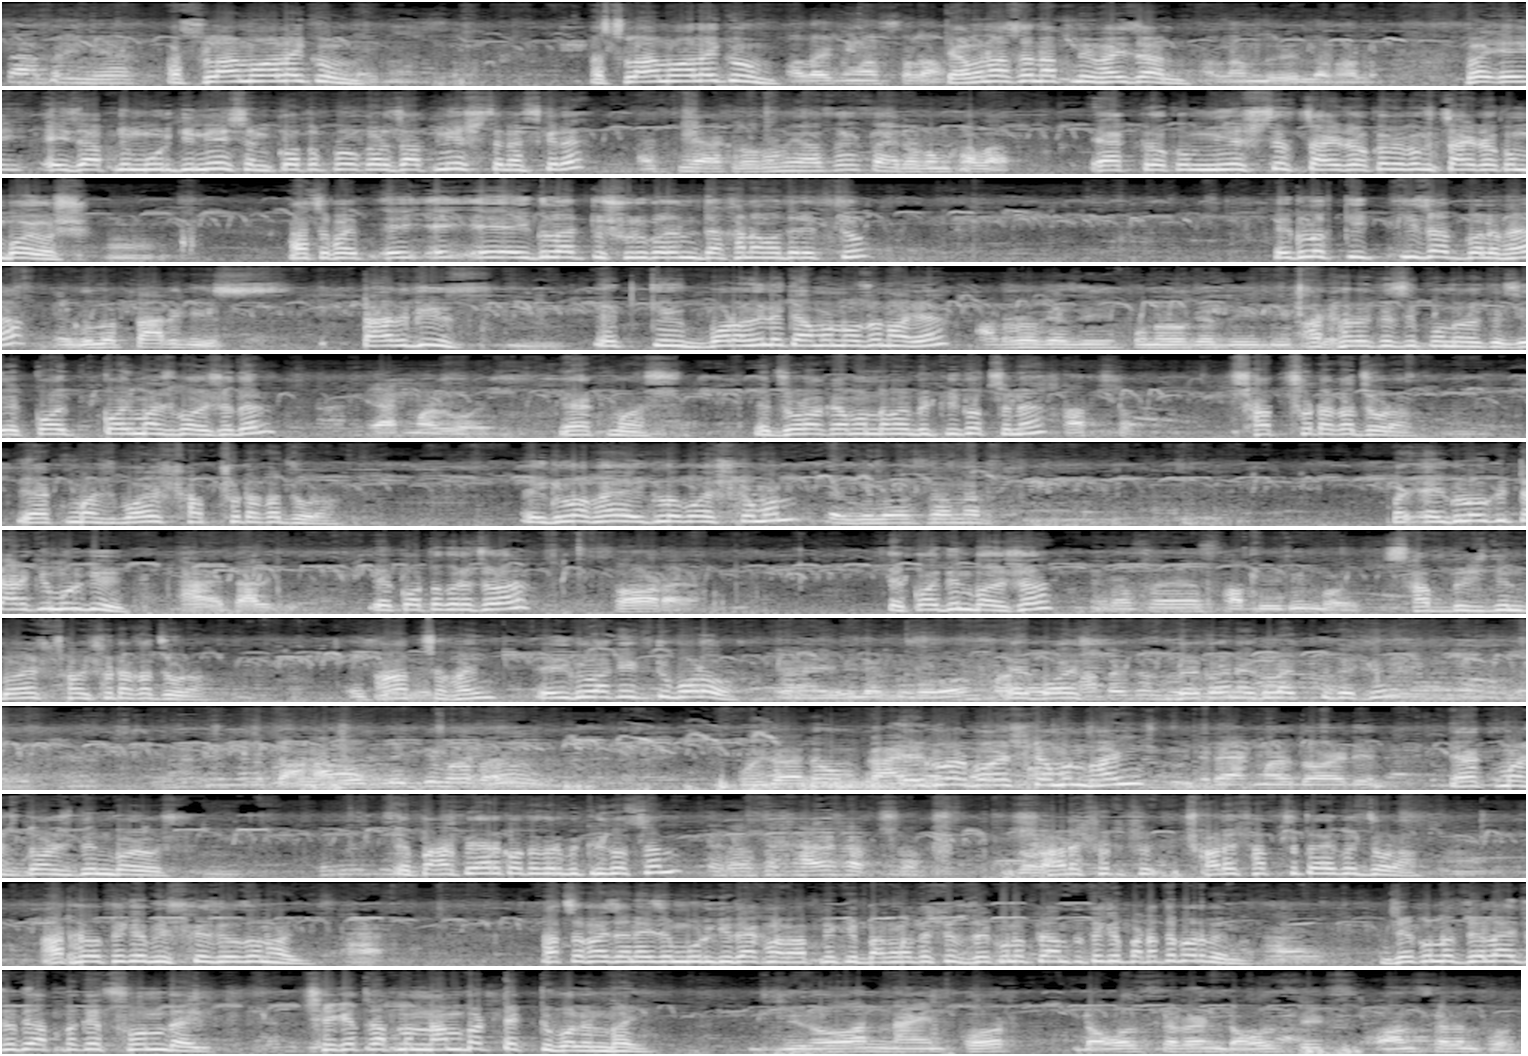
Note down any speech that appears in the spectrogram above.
আসসালামু আলাইকুম। আসসালামু আলাইকুম। ওয়ালাইকুম আসসালাম। কেমন আছেন আপনি ভাইজান? আলহামদুলিল্লাহ ভালো। ভাই এই এই যে আপনি মুরগি নিয়ে এসেছেন কত প্রকার জাত নিয়ে এসেছেন আজকে রে? আজকে একরকমই আছে চার রকম খাবার এক রকম নিয়ে এসছে চার রকম এবং চার রকম বয়স। আচ্ছা ভাই এই এই এই- এইগুলো একটু শুরু করেন দেখান আমাদের একটু। এগুলো কি কি জাত বলে ভাইয়া? এগুলো টার্গিস। টার্গিস কি বড় হইলে কেমন ওজন হয়? আঠারো কেজি পনেরো কেজি আঠারো কেজি পনেরো কেজি। কয় কয় মাস বয়স এদের? এক মাস বয়স। এক মাস। এ জোড়া কেমন দামে বিক্রি করছে না সাতশো। সাতশো টাকা জোড়া। এক মাস বয়স সাতশো টাকা জোড়া। এইগুলো ভাই এইগুলো বয়স কেমন? এগুলো আপনার ভাই, এইগুলো কি টার্কি মুরগি? হ্যাঁ টার্গি এ কত করে জোড়া? ছ টাকা। কয়দিন বয়স? ছাব্বিশ দিন বয়স। ছাব্বিশ দিন বয়স ছয়শো টাকা জোড়া। আচ্ছা ভাই এইগুলা কি একটু বড়? হ্যাঁ একটু বড়। এর বয়স বের করেন এগুলো একটু দেখি। টানা বদলে কি মাথা ওই জায়গাতে গায়ে এগুলার বয়স কেমন ভাই? এক মাস দশ দিন। এক মাস দশ দিন বয়স। এ পার পেয়ার কত করে বিক্রি করছেন? সাড়ে সাতশো। সাড়ে সাতশো সাড়ে সাতশো টাকা করে জোড়া। আঠারো থেকে বিশ কেজি ওজন হয়। হ্যাঁ। আচ্ছা ভাই জান এই যে মুরগি দেখলাম আপনি কি বাংলাদেশের যে কোনো প্রান্ত থেকে পাঠাতে পারবেন? হ্যাঁ। যে কোনো জেলায় যদি আপনাকে ফোন দেয় সেক্ষেত্রে আপনার নাম্বারটা একটু বলেন ভাই। Zero one nine four double seven double six one seven four.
